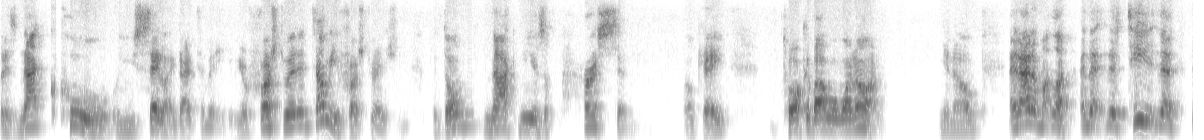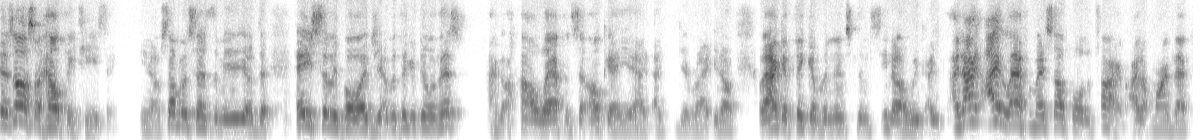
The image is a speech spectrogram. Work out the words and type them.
but it's not cool when you say like that to me. If you're frustrated, tell me your frustration, but don't knock me as a person. Okay. Talk about what went on, you know. And I don't. Look, and there's te- there's also healthy teasing. You know, someone says to me, you know, "Hey, silly boy, did you ever think of doing this?" I go, I'll laugh and say, "Okay, yeah, I, you're right." You know, I can think of an instance. You know, we, I, and I, I laugh at myself all the time. I don't mind that.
